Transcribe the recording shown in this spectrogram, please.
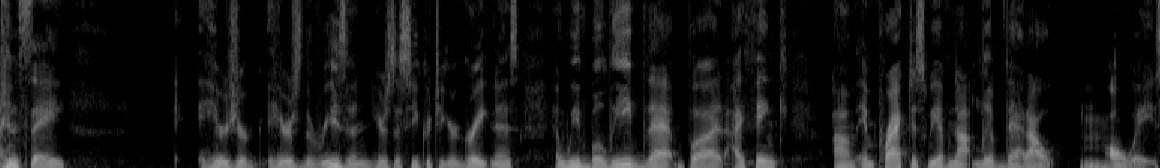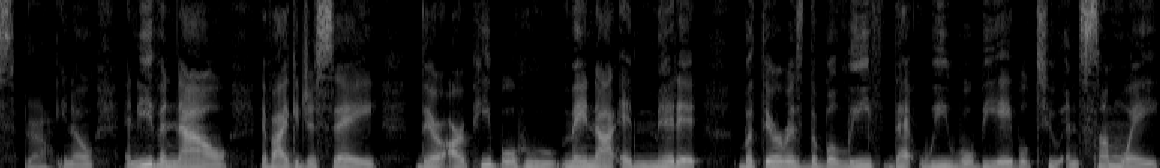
and say, "Here's your, here's the reason, here's the secret to your greatness," and we've believed that, but I think um, in practice we have not lived that out always. Yeah. You know, and even now, if I could just say, there are people who may not admit it, but there is the belief that we will be able to, in some way,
